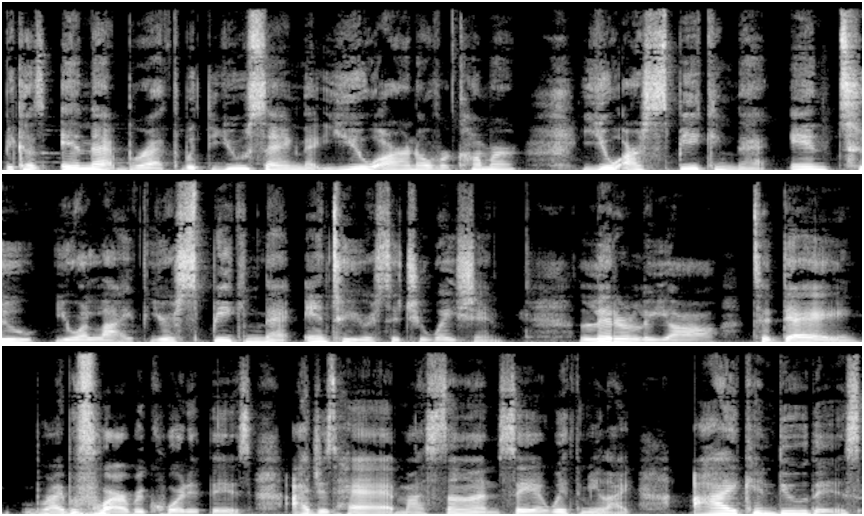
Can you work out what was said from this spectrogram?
Because in that breath, with you saying that you are an overcomer, you are speaking that into your life. You're speaking that into your situation. Literally, y'all, today, right before I recorded this, I just had my son say it with me like, I can do this.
